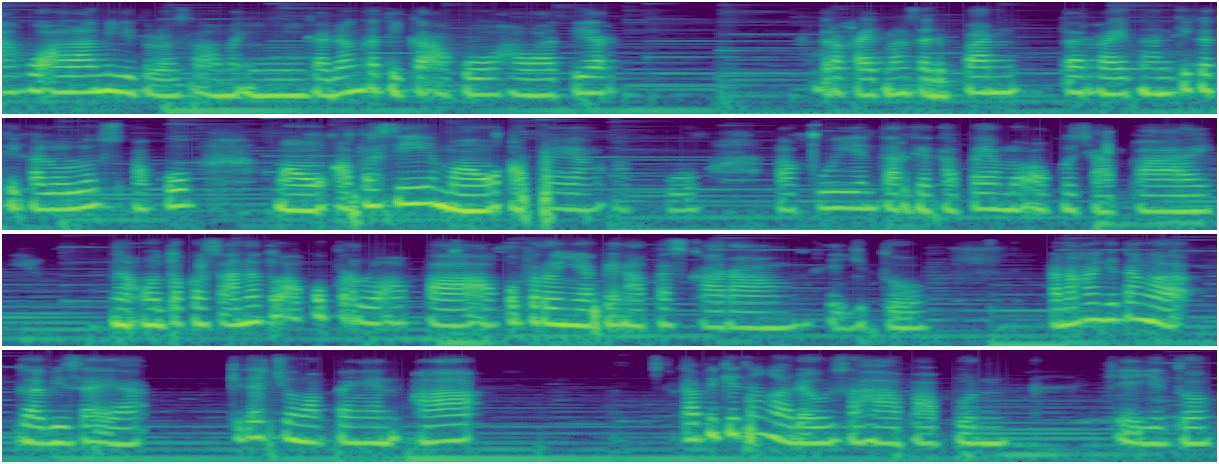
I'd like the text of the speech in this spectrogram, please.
aku alami gitu loh selama ini. Kadang ketika aku khawatir terkait masa depan, terkait nanti ketika lulus aku mau apa sih, mau apa yang aku lakuin, target apa yang mau aku capai. Nah untuk ke sana tuh aku perlu apa, aku perlu nyiapin apa sekarang kayak gitu. Karena kan kita nggak nggak bisa ya, kita cuma pengen A, tapi kita nggak ada usaha apa pun kayak gitu.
